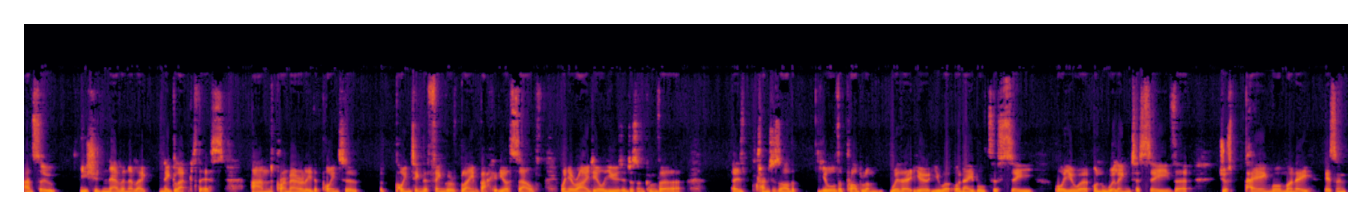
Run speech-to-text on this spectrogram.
And so you should never ne- neglect this. And primarily, the point of pointing the finger of blame back at yourself when your ideal user doesn't convert, as chances are the you're the problem with it. You you were unable to see or you were unwilling to see that just paying more money isn't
